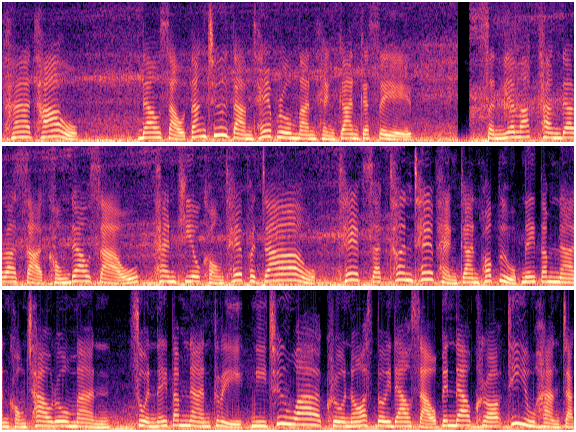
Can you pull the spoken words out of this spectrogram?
95 เท่า ดาวเสาร์ตั้งชื่อตามเทพโรมันแห่งการเกษตร สัญญลักษณ์ทางดาราศาสตร์ของดาวเสาร์แทนเคียวของเทพเจ้า เทพแซคเทิลเทพแห่งการเพาะปลูกในตำนานของชาวโรมัน ส่วนในตำนานกรีกมีชื่อว่าโครโนสโดยดาวเสาร์เป็นดาวเคราะห์ที่อยู่ห่างจาก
